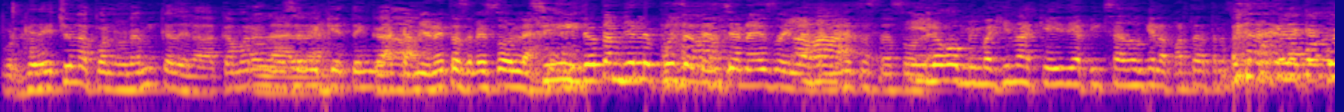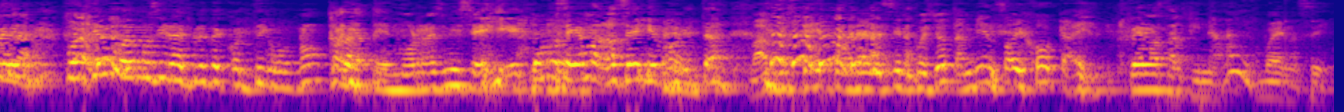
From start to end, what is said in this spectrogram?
Porque de hecho en la panorámica de la cámara La- no se ve que tenga... La camioneta se ve sola. Sí. Yo también le puse Ajá. atención a eso y la Ajá. camioneta está sola. Y luego me imagino a Katie a Pixado que la parte de atrás. ¿Por qué, La no podemos ir, ¿Por qué no podemos ir al frente contigo? ¿No? Cállate, morra, es mi serie. ¿Cómo se llama la serie, bonita? Vamos, que podría decir, pues yo también soy Hawkeye. Pero hasta el final. Bueno, sí.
